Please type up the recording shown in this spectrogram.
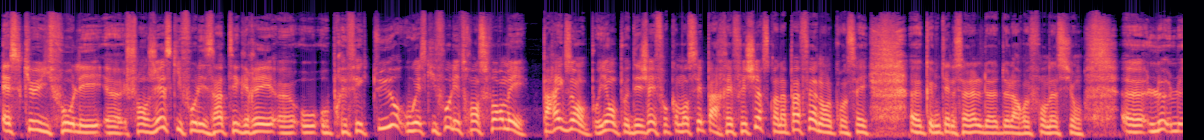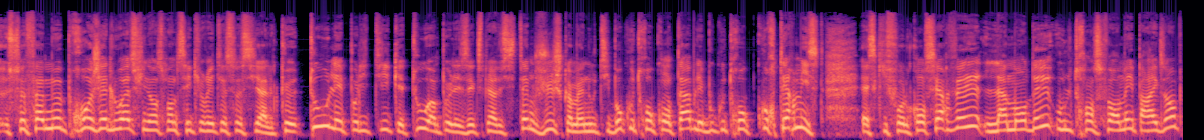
Est-ce qu'il faut les euh, changer? Est-ce qu'il faut les intégrer euh, aux, préfectures ou est-ce qu'il faut les transformer? Par exemple, vous voyez, on peut déjà, il faut commencer par réfléchir, ce qu'on n'a pas fait dans le Conseil euh, Comité national de, de la refondation. Euh, le, le, ce fameux projet de loi de financement de sécurité sociale que tous les politiques et tous un peu les experts du système jugent comme un outil beaucoup trop comptable et beaucoup trop court-termiste. Est-ce qu'il faut le conserver, l'amender ou le transformer, par exemple,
